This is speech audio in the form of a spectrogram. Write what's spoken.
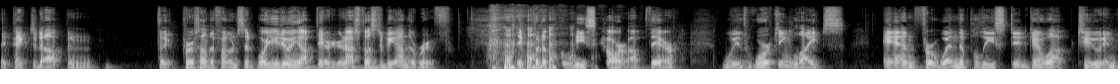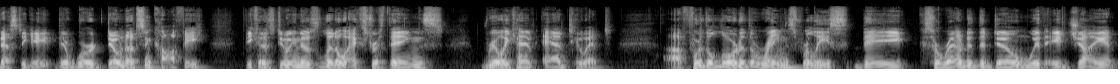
they picked it up. And the person on the phone said, What are you doing up there? You're not supposed to be on the roof. They put a police car up there with working lights. And for when the police did go up to investigate, there were donuts and coffee because doing those little extra things really kind of add to it. Uh, for the Lord of the Rings release, they surrounded the dome with a giant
